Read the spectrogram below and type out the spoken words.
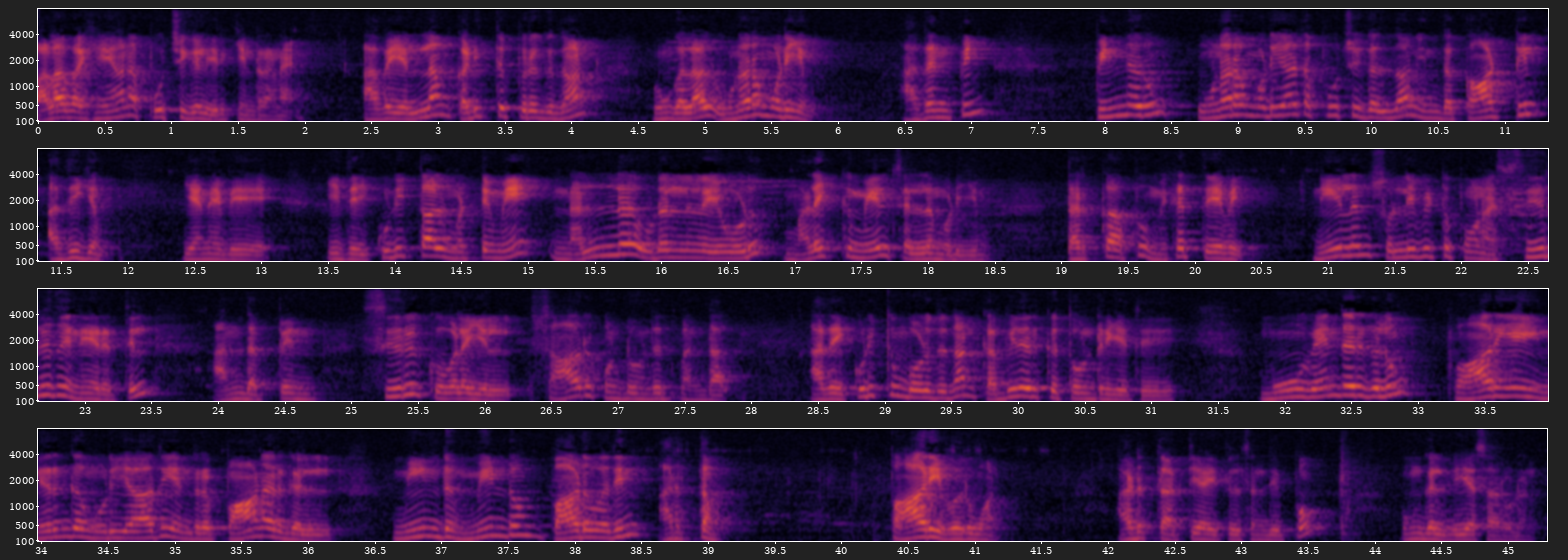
பல வகையான பூச்சிகள் இருக்கின்றன. அவையெல்லாம் கடித்த பிறகுதான் உங்களால் உணர முடியும். அதன் பின் பின்னரும் உணர முடியாத பூச்சிகள் தான் இந்த காட்டில் அதிகம். எனவே இதை குடித்தால் மட்டுமே நல்ல உடல்நிலையோடு மலைக்கு மேல் செல்ல முடியும். தற்காப்பு மிக தேவை. நீலன் சொல்லிவிட்டு போன சிறிது நேரத்தில் அந்த பெண் சிறு குவளையில் சாறு கொண்டு வந்து வந்தாள். அதை குடிக்கும் பொழுதுதான் கபிலருக்கு தோன்றியது. மூவேந்தர்களும் பாரியை நெருங்க முடியாது என்ற பாணர்கள் மீண்டும் மீண்டும் பாடுவதின் அர்த்தம். பாரி வருவான். அடுத்த அத்தியாயத்தில் சந்திப்போம். உங்கள் விஎஸ்ஆருடன்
